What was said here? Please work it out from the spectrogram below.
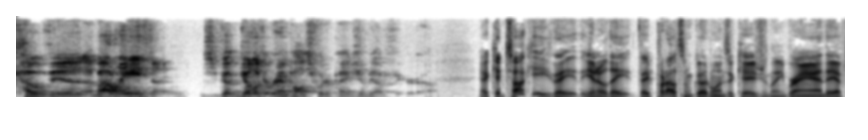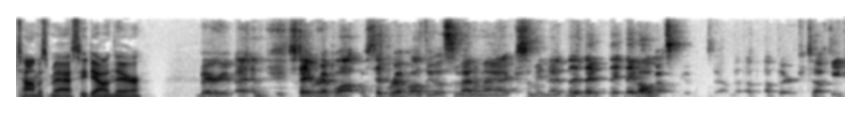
COVID, about on anything. Just go, go look at Rand Paul's Twitter page. You'll be able to. Yeah, Kentucky, they you know they they put out some good ones occasionally. Rand, they have Thomas Massie down there. Very and state rep, state rep, I think Savannah Maddox. I mean, they, they, they, they've all got some good ones down there, up, up there in Kentucky,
